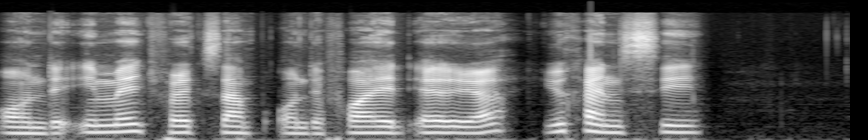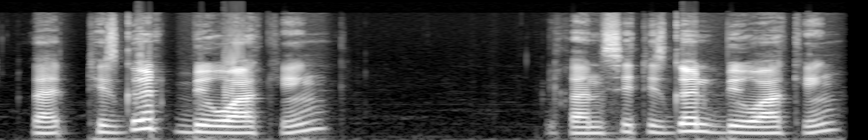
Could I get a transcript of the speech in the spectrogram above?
on the image, for example, on the forehead area, you can see that it is going to be working. You can see it is going to be working,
